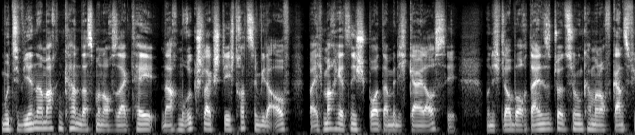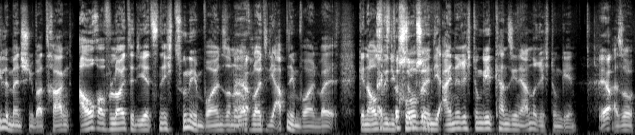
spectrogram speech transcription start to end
motivierender machen kann, dass man auch sagt, hey, nach dem Rückschlag stehe ich trotzdem wieder auf, weil ich mache jetzt nicht Sport, damit ich geil aussehe. Und ich glaube, auch deine Situation kann man auf ganz viele Menschen übertragen, auch auf Leute, die jetzt nicht zunehmen wollen, sondern ja. auch Leute, die abnehmen wollen, weil genauso Echt, wie die Kurve in die eine Richtung geht, kann sie in die andere Richtung gehen. Ja. Also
